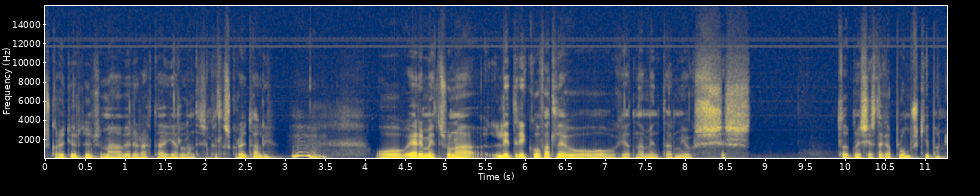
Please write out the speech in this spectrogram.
skrautjörðum sem hafa verið ræktaði hér á landi sem kallast skrautali mm. og er einmitt svona litrík og falleg og, og hérna myndar mjög sérst með sérstaklega blómskipan.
